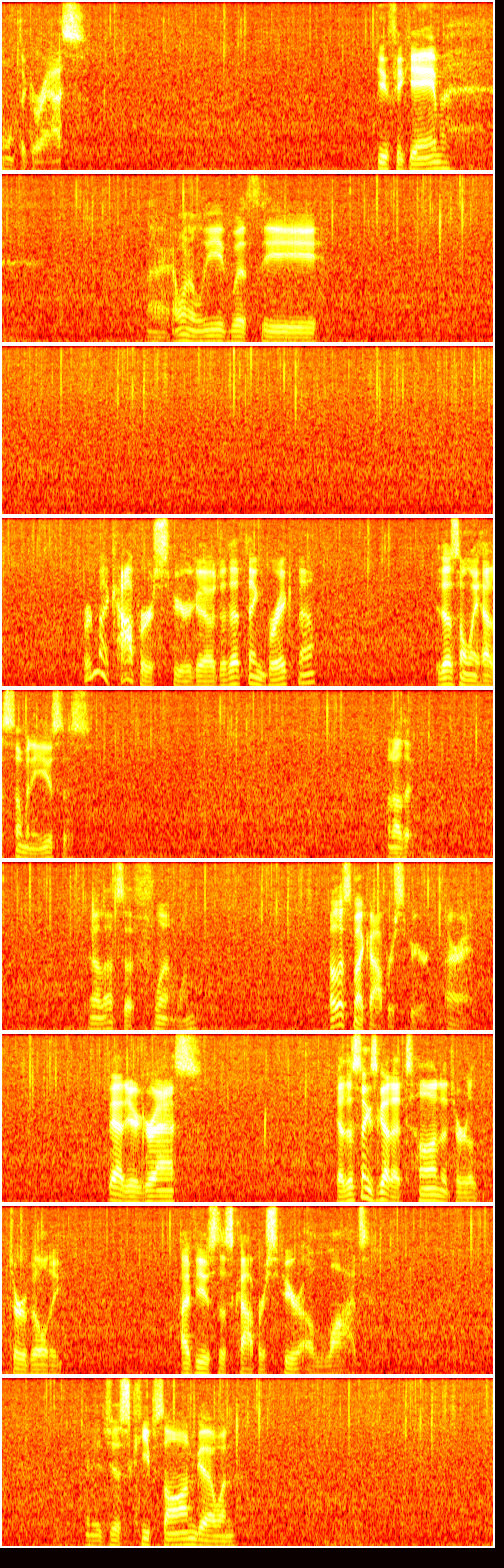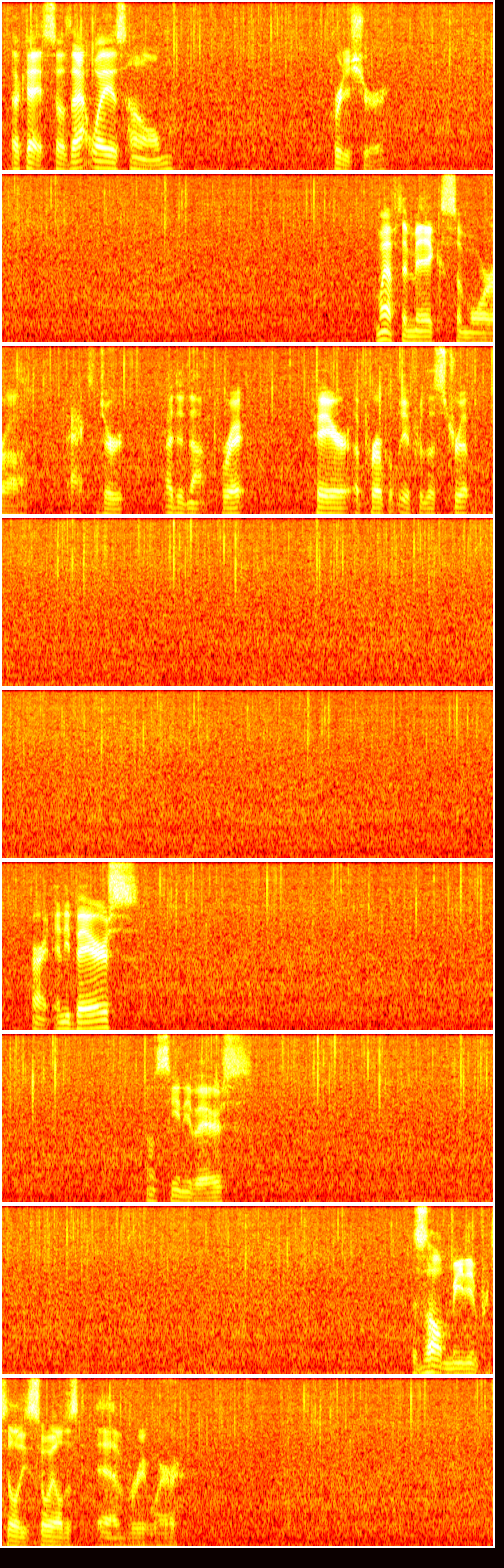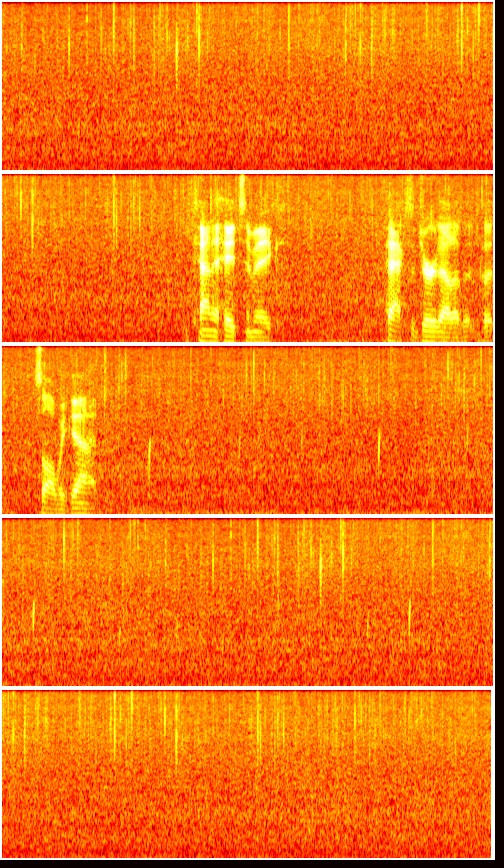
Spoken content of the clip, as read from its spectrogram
I want the grass. Goofy game. Alright, I want to lead with the Where'd my copper spear go? Did that thing break now? It does only have so many uses. Another. No, that's a flint one. Oh, that's my copper spear. Alright. Get out of here, grass. Yeah, this thing's got a ton of dur durability. I've used this copper spear a lot. And it just keeps on going. Okay, so that way is home. Pretty sure. I'm gonna have to make some more uh, packed dirt. I did not prepare appropriately for this trip. Alright, any bears? Don't see any bears. This is all medium fertility soil just everywhere. You kind of hate to make packs of dirt out of it, but it's all we got.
